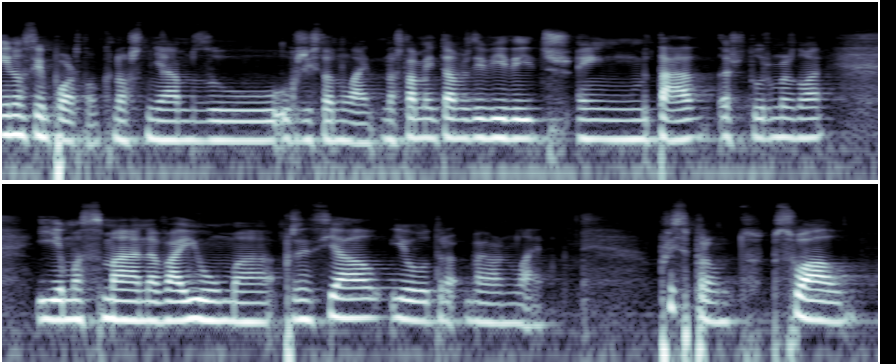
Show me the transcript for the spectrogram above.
E não se importam que nós tenhamos o, o registro online. Nós também estamos divididos em metade, as turmas, não é? E uma semana vai uma presencial e a outra vai online. Por isso, pronto, pessoal,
